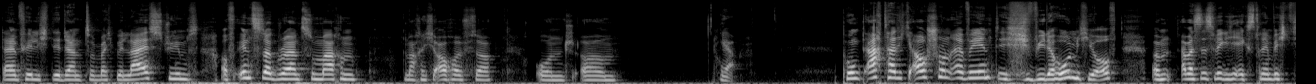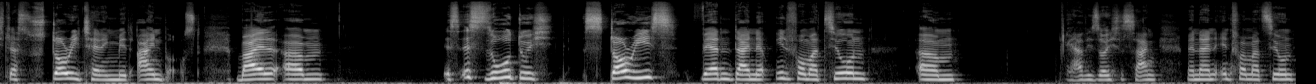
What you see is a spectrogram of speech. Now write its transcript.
da empfehle ich dir dann zum Beispiel Livestreams auf Instagram zu machen. Mache ich auch öfter. Und ähm, ja. Punkt 8 hatte ich auch schon erwähnt, ich wiederhole mich hier oft, ähm, aber es ist wirklich extrem wichtig, dass du Storytelling mit einbaust, weil ähm, es ist so, durch Stories werden deine Informationen, ähm, ja, wie soll ich das sagen, wenn deine Informationen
